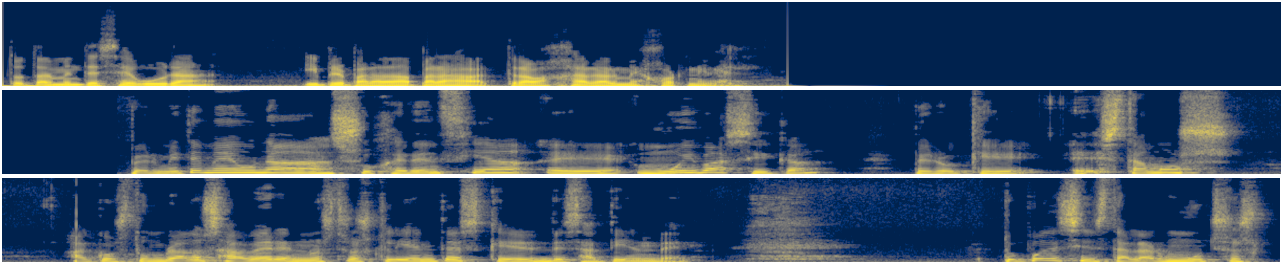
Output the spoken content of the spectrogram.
totalmente segura y preparada para trabajar al mejor nivel. Permíteme una sugerencia eh, muy básica, pero que estamos acostumbrados a ver en nuestros clientes que desatienden. Tú puedes instalar muchos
